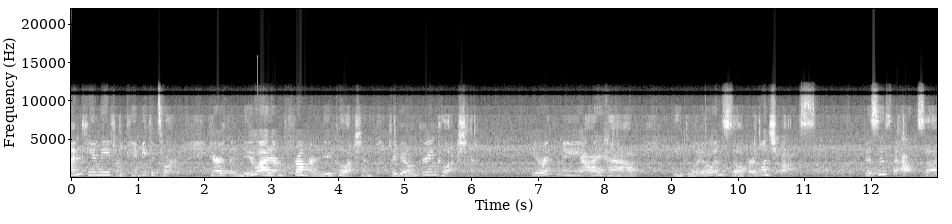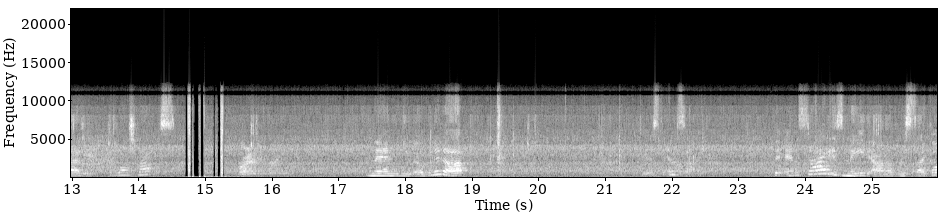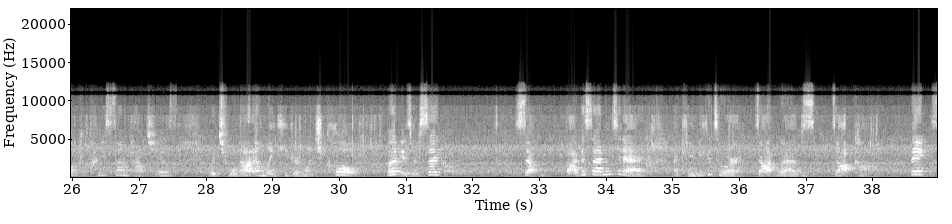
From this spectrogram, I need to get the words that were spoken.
I'm Cami from Cami Couture, here with a new item from our new collection, the Going Green collection. Here with me I have the blue and silver lunchbox. This is the outside of the lunchbox. Right. And then when you open it up, here's the inside. The inside is made out of recycled Capri Sun pouches, which will not only keep your lunch cold, but is recycled. So, buy this item today at camicouture.webs.com. Thanks.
